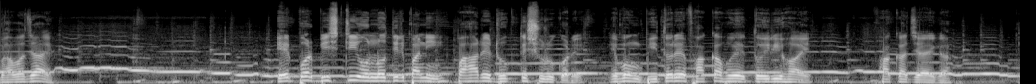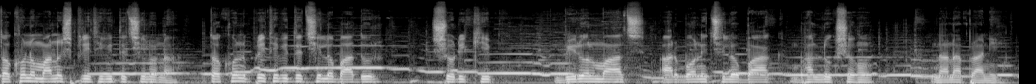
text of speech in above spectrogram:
ভাবা যায়? এরপর বৃষ্টি ও নদীর পানি পাহাড়ে ঢুকতে শুরু করে এবং ভিতরে ফাঁকা হয়ে তৈরি হয় ফাঁকা জায়গা। তখনও মানুষ পৃথিবীতে ছিল না। তখন পৃথিবীতে ছিল বাদুর, সরীক্ষিপ, বিরল মাছ আর বনে ছিল বাঘ ভাল্লুক সহ নানা প্রাণী।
